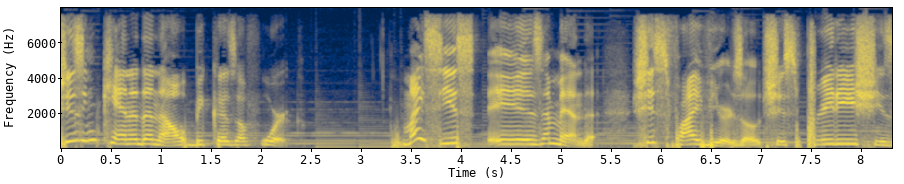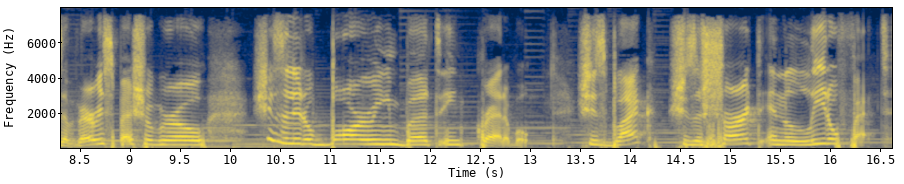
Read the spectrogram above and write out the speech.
She's in Canada now because of work. My sis is Amanda. She's five years old. She's pretty. She's a very special girl. She's a little boring but incredible. She's black. She's a short and a little fat.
